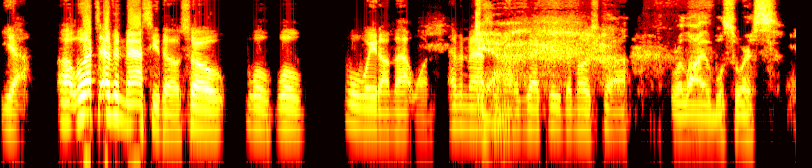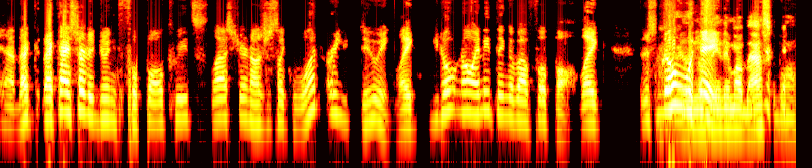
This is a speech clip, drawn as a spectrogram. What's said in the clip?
Yeah. Uh, well, that's Evan Massey though, so we'll we'll we'll wait on that one. Evan Massey, Yeah. not exactly the most. Uh, Reliable source. yeah, that that guy started doing football tweets last year, and I was just like, "What are you doing? Like, you don't know anything about football. Like, there's no I don't know way." anything about basketball.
